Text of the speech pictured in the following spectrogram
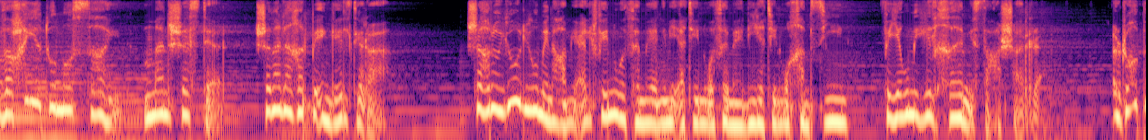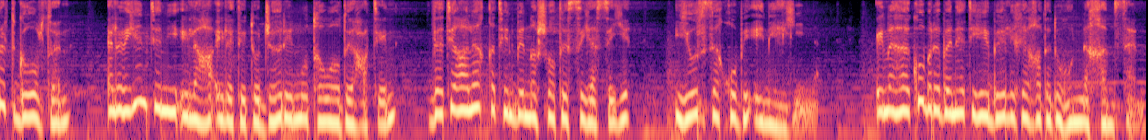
ضاحية موس سايد مانشستر شمال غرب إنجلترا. شهر يوليو من عام 1858 في يومه الخامس عشر. روبرت جولدن الذي ينتمي إلى عائلة تجار متواضعة ذات علاقة بالنشاط السياسي يرزق بإيميلين إنها كبرى بناته البالغ عددهن خمسا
